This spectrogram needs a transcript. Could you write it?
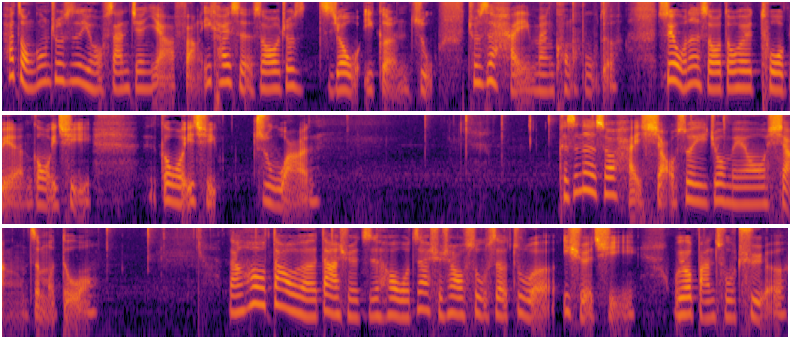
他总共就是有三间雅房，一开始的时候就是只有我一个人住，就是还蛮恐怖的，所以我那时候都会托别人跟我一起跟我一起住啊。可是那时候还小，所以就没有想这么多。然后到了大学之后，我在学校宿舍住了一学期，我又搬出去了。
